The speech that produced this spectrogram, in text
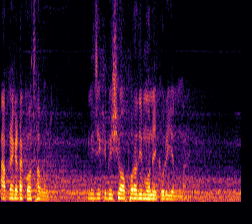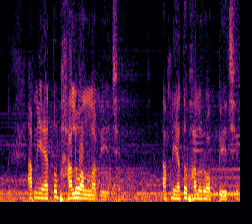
আপনাকে একটা কথা বলি। নিজেকে বেশি অপরাধী মনে করিয়েন না। আপনি এত ভালো আল্লাহ পেয়েছেন, আপনি এত ভালো রব পেয়েছেন।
